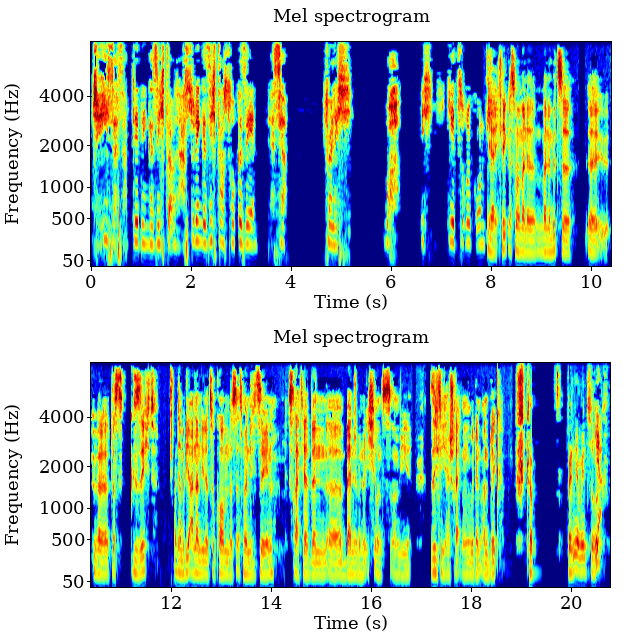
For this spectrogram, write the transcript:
Jesus, habt ihr den Gesichtsaus hast du den Gesichtsausdruck gesehen? Der ist ja völlig, boah, ich gehe zurück und Ja, ich lege erstmal meine, meine Mütze äh, über das Gesicht, damit die anderen, die dazu kommen, das erstmal nicht sehen. Es reicht ja, wenn äh, Benjamin und ich uns irgendwie sichtlich erschrecken über den Anblick. Stopp. Benjamin zurück.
